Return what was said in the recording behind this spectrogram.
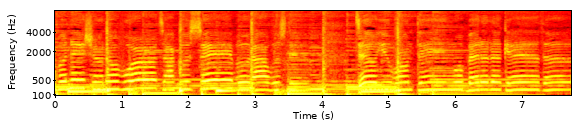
Combination of words I could say, but I will still tell you one thing: we're better together.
